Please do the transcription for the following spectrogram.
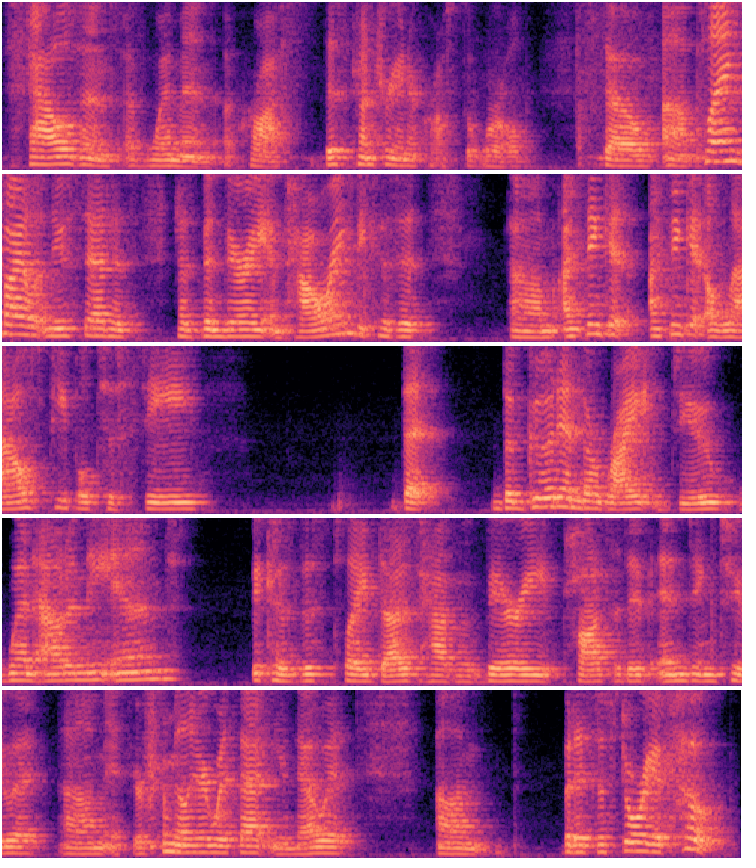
thousands of women across this country and across the world. So uh, playing Violet Newstead has has been very empowering because it, um, I think it I think it allows people to see that the good and the right do win out in the end because this play does have a very positive ending to it. Um, if you're familiar with that, you know it. Um, but it's a story of hope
